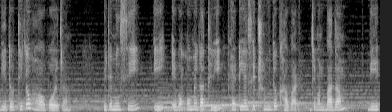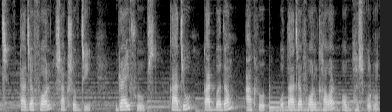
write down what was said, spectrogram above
ভেতর থেকেও হওয়া প্রয়োজন। ভিটামিন সি, ই এবং ওমেগা থ্রি ফ্যাটি অ্যাসিড সমৃদ্ধ খাবার, যেমন বাদাম, বীজ, তাজা ফল, শাকসবজি, ড্রাই ফ্রুটস, কাজু, কাঠবাদাম, আখরোট ও তাজা ফল খাওয়ার অভ্যাস করুন।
